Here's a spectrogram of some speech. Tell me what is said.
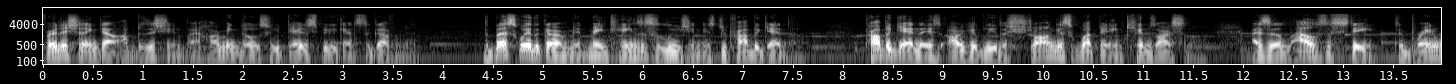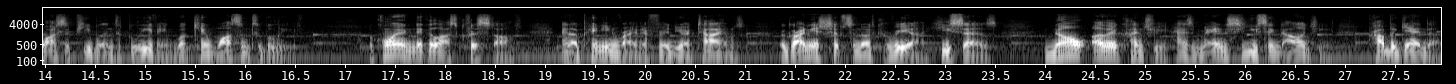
further shutting down opposition by harming those who dare to speak against the government. The best way the government maintains its illusion is through propaganda. Propaganda is arguably the strongest weapon in Kim's arsenal, as it allows the state to brainwash the people into believing what Kim wants them to believe. According to Nicholas Kristof, an opinion writer for the New York Times, regarding his trips to North Korea, he says, no other country has managed to use technology, propaganda,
